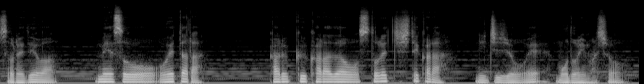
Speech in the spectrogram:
それでは瞑想を終えたら軽く体をストレッチしてから日常へ戻りましょう。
